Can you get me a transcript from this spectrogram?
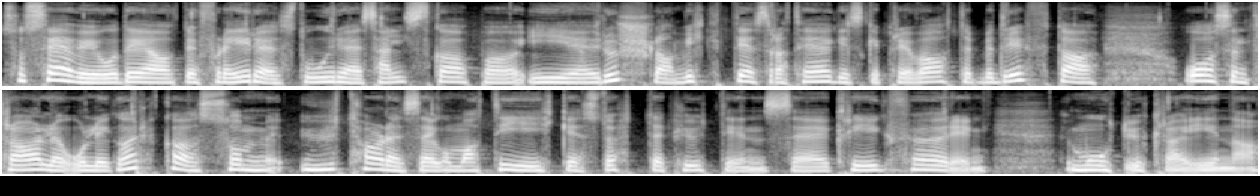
så ser vi jo det at det er flere store selskaper i Russland, viktige strategiske private bedrifter og sentrale oligarker som uttaler seg om at de ikke støtter Putins eh, krigføring mot Ukraina.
